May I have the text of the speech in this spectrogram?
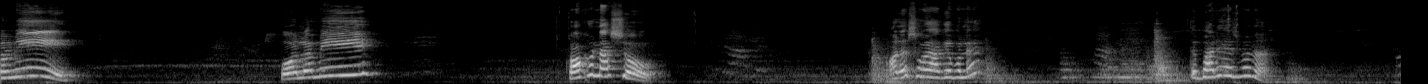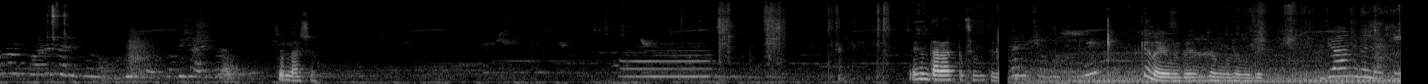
পলমি। পলমি। কখন আসো? অনেক সময় আগে বলে। তো বাড়ি আসবে না? চলে আসো। এখন তারা একটা ছবি তুলে। কেন এর মধ্যে? জঙ্গলের মধ্যে? জঙ্গলেতে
